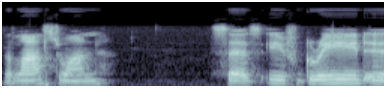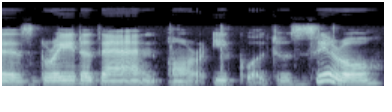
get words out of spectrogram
the last one says if grade is greater than or equal to 0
